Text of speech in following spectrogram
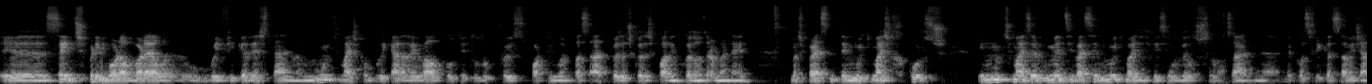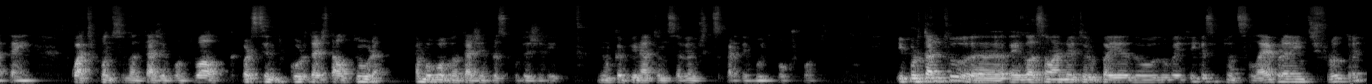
Uh, sem desprimor ao Varela, o Benfica deste ano é muito mais complicado a rival pelo título do que foi o Sporting no ano passado, depois as coisas podem correr de outra maneira, mas parece-me ter muito mais recursos e muitos mais argumentos e vai ser muito mais difícil vê-los tropeçar na, na, classificação e já tem 4 pontos de vantagem pontual, que parecendo curto a esta altura, é uma boa vantagem para se poder gerir num campeonato onde sabemos que se perdem muito poucos pontos. E, portanto, uh, em relação à noite europeia do, do Benfica, simplesmente celebrem, desfrutem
